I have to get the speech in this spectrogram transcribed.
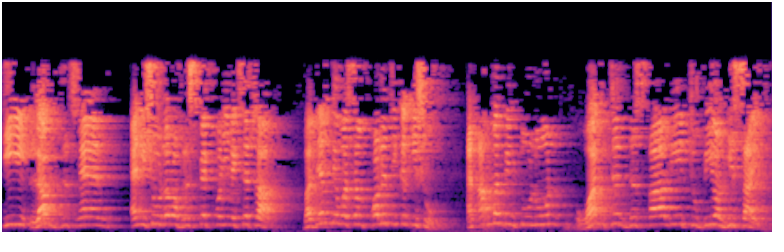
he loved this man and he showed a lot of respect for him, etc. But then there was some political issue. And Ahmad bin Tulun wanted this Qadi to be on his side.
